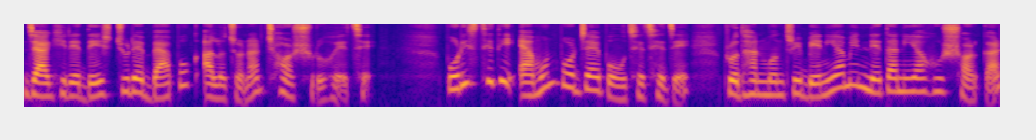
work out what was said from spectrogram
যা ঘিরে দেশজুড়ে ব্যাপক আলোচনার ঝড় শুরু হয়েছে। পরিস্থিতি এমন পর্যায়ে পৌঁছেছে যে প্রধানমন্ত্রী বেনিয়ামিন নেতানিয়াহুর সরকার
